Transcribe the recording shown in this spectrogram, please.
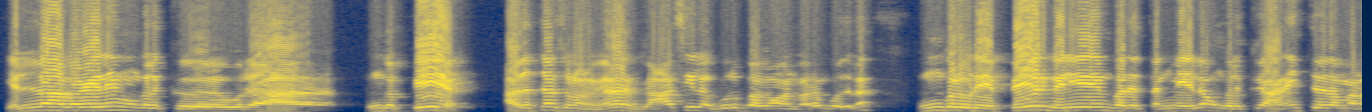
எல்லா வகையிலையும் உங்களுக்கு ஒரு உங்க பெயர் அதைத்தான் சொல்லணும். ஏன்னா ராசியில குரு பகவான் வரும்போதுல உங்களுடைய பெயர் வெளியே வர தன்மையில உங்களுக்கு அனைத்து விதமான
